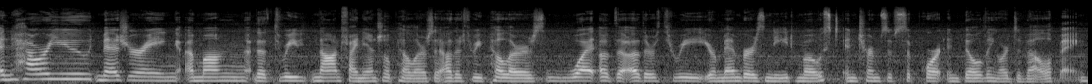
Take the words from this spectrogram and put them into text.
And how are you measuring among the three non financial pillars, the other three pillars, what of the other three your members need most in terms of support in building or developing?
